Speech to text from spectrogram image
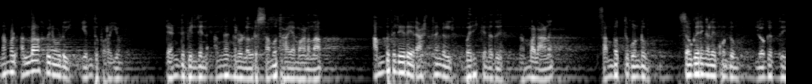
നമ്മൾ അള്ളാഹുവിനോട് എന്തു പറയും? രണ്ട് ബില്യൺ അംഗങ്ങളുള്ള ഒരു സമുദായമാണ് നാം. അമ്പതിലേറെ രാഷ്ട്രങ്ങൾ ഭരിക്കുന്നത് നമ്മളാണ്. സമ്പത്ത് കൊണ്ടും സൗകര്യങ്ങളെ കൊണ്ടും ലോകത്ത്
